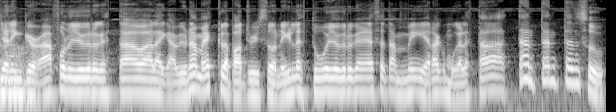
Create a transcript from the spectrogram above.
Janine. Garofalo yo creo que estaba, like, había una mezcla, Patrice O'Neill estuvo yo creo que en ese también, y era como que él estaba tan, tan, tan su...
